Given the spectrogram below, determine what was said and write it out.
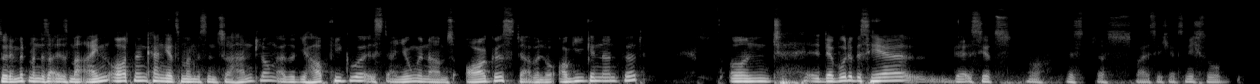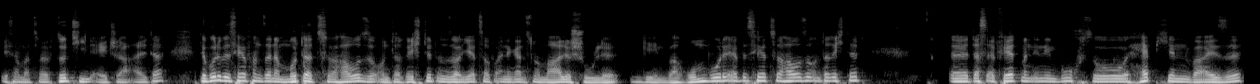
So, damit man das alles mal einordnen kann, jetzt mal ein bisschen zur Handlung. Also die Hauptfigur ist ein Junge namens August, der aber nur Oggi genannt wird. Und äh, der wurde bisher, der ist jetzt, oh Mist, das weiß ich jetzt nicht so, ich sag mal zwölf, so Teenager-Alter. Der wurde bisher von seiner Mutter zu Hause unterrichtet und soll jetzt auf eine ganz normale Schule gehen. Warum wurde er bisher zu Hause unterrichtet? Äh, das erfährt man in dem Buch so häppchenweise.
